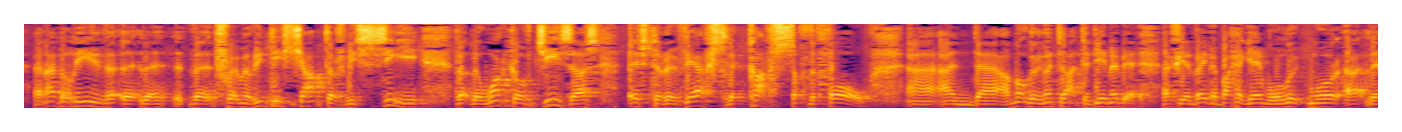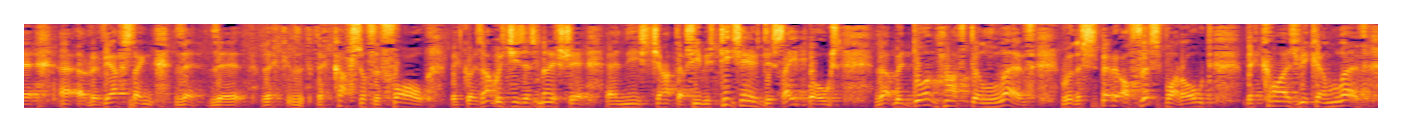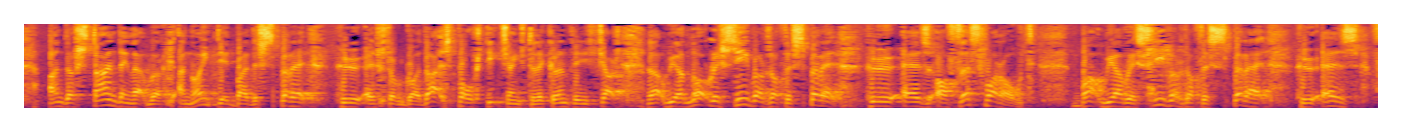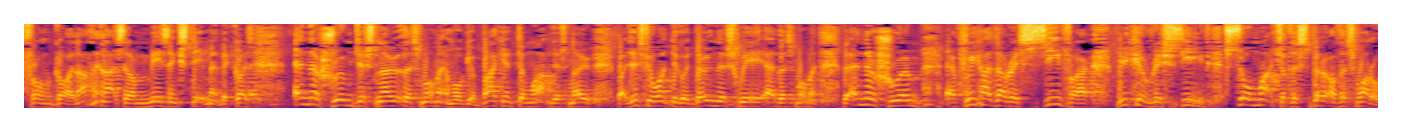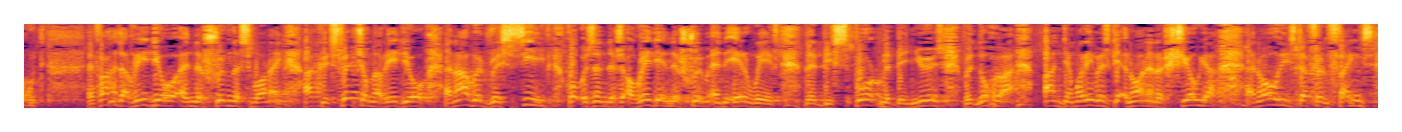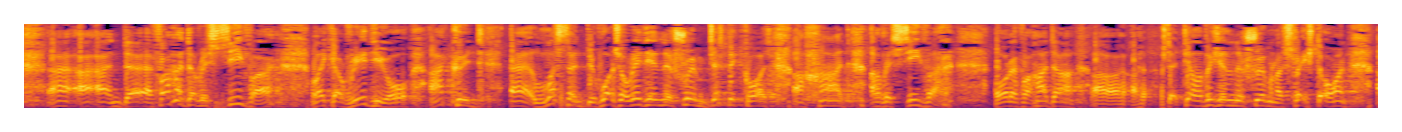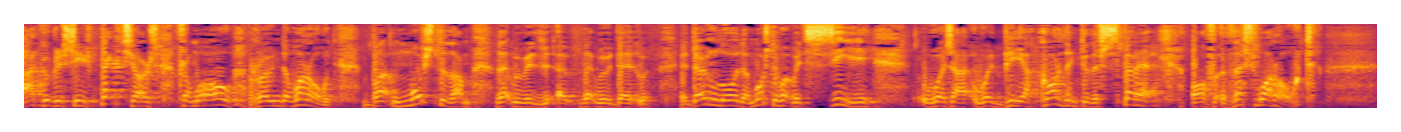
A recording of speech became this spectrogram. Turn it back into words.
And I believe that, that, that, when we read these chapters, we see that the work of Jesus is to reverse the curse of the fall. Uh, and uh, I'm not going to go into that today. Maybe if you invite me back again, we'll look more at the uh, reversing the, the, the, the curse of the fall, because that was Jesus' ministry in these chapters. He was teaching his disciples that we don't have to live with the spirit of this world, because we can live understanding that we're anointed by the Spirit who is from God. That is Paul's teachings to the Corinthians church, that we are not receivers of the Spirit who is of this world, but we are receivers of the Spirit who is from God. And I think that's an amazing statement because in this room just now at this moment, and we'll get back into Mark just now, but just if we want to go down this way at this moment, that in this room, if we had a receiver, we could receive so much of the Spirit of this world. If I had a radio in this room this morning, I could switch on the radio and I would receive what was in this, already in this room in the airwaves. There'd be sport, there'd be news, we'd know how Andy Murray was getting on in Australia and all these different things. Uh, uh, and uh, if I had a receiver, like a radio, I could uh, listen to what's already in this room just because I had a receiver. Or if I had a, a, a television in this room and I switched it on, I could receive pictures from all around the world. But most of them that we would, uh, that we would uh, download and most of what we'd see was would be according to the spirit of this world.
